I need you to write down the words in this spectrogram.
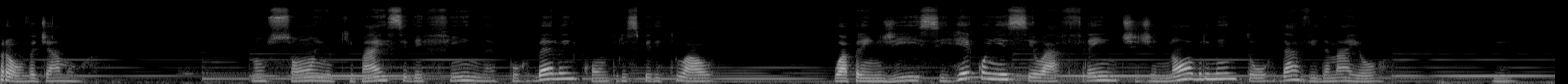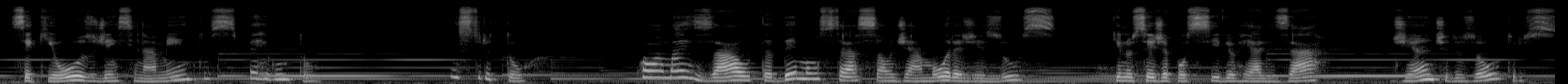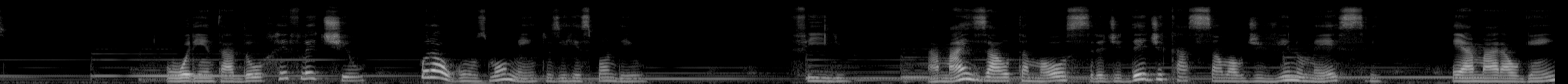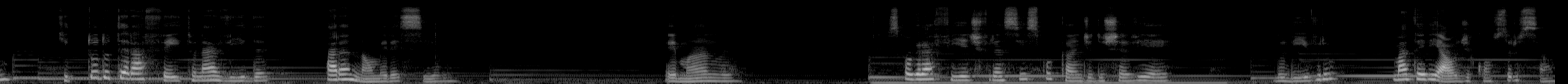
prova de amor. Num sonho que mais se defina por belo encontro espiritual, o aprendiz se reconheceu à frente de nobre mentor da vida maior e, sequioso de ensinamentos, perguntou: Instrutor, qual a mais alta demonstração de amor a Jesus que nos seja possível realizar diante dos outros? O orientador refletiu por alguns momentos e respondeu: Filho, a mais alta mostra de dedicação ao Divino Mestre é amar alguém que tudo terá feito na vida para não merecê-lo. Emmanuel, psicografia de Francisco Cândido Xavier, do livro Material de Construção.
